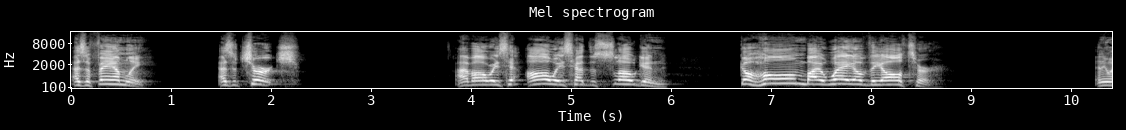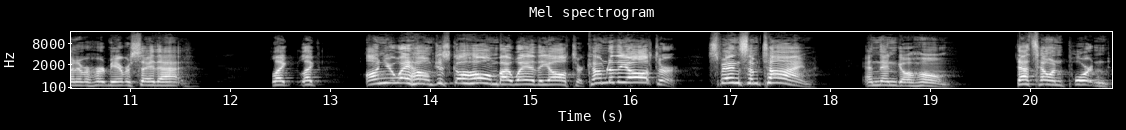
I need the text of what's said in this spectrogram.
as a family, as a church. I've always, always had the slogan go home by way of the altar. Anyone ever heard me ever say that? Like, like on your way home, just go home by way of the altar. Come to the altar, spend some time, and then go home. That's how important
